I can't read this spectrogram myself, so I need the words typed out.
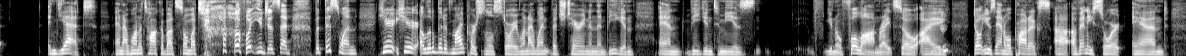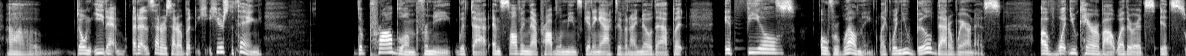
and yet and i want to talk about so much of what you just said but this one here here a little bit of my personal story. When i went vegetarian and then vegan and vegan to me is you know full on right? So i mm-hmm. don't use animal products uh, of any sort and uh, don't eat et cetera et cetera but here's the thing. The problem for me with that and solving that problem means getting active and i know that but it feels overwhelming. Like when you build that awareness of what you care about, whether it's it's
